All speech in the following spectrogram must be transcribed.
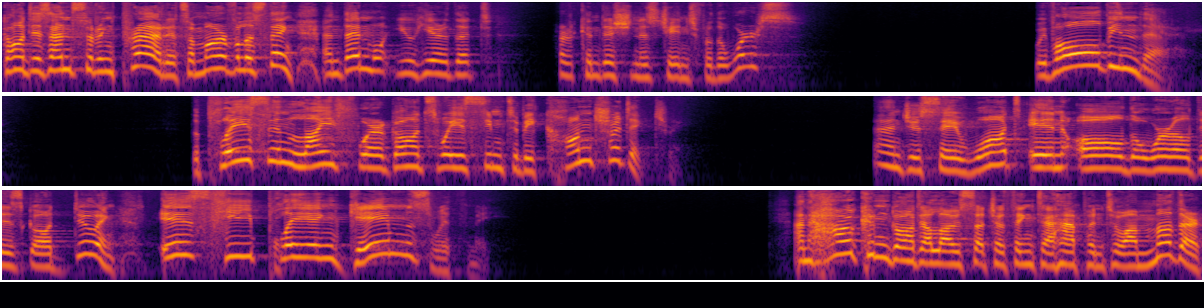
God is answering prayer. It's a marvelous thing. And then what you hear that her condition has changed for the worse. We've all been there. The place in life where God's ways seem to be contradictory and you say, What in all the world is God doing? Is he playing games with me? And how can God allow such a thing to happen to a mother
